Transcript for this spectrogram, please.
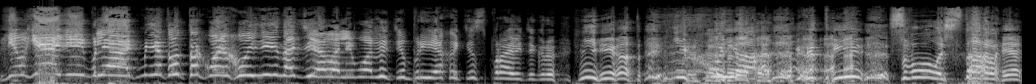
Евгений, блядь, мне тут такой хуйни наделали, можете приехать исправить. Я говорю, нет, нихуя. Говорю, ты, сволочь старая,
